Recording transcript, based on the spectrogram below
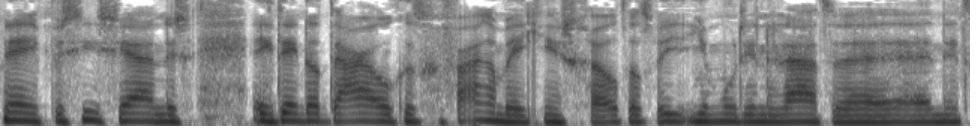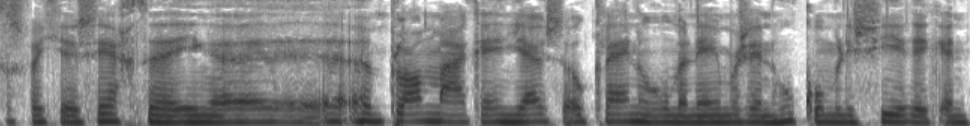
Nee, precies. Ja. Dus ik denk dat daar ook het gevaar een beetje in schuilt. Dat we, je moet inderdaad, uh, net als wat jij zegt, uh, Inge, uh, een plan maken. En juist ook kleine ondernemers. En hoe communiceer ik? En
